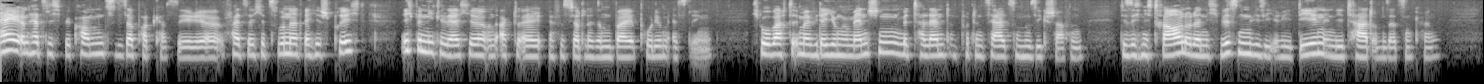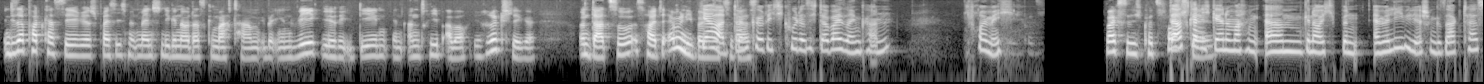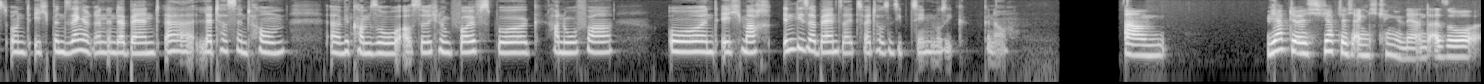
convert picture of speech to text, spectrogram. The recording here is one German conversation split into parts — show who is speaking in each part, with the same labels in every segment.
Speaker 1: Hey und herzlich willkommen zu dieser Podcast-Serie. Falls ihr euch jetzt wundert, wer hier spricht, ich bin Nike Lerche und aktuell FSJlerin bei Podium Esslingen. Ich beobachte immer wieder junge Menschen mit Talent und Potenzial zum Musikschaffen, die sich nicht trauen oder nicht wissen, wie sie ihre Ideen in die Tat umsetzen können. In dieser Podcast-Serie spreche ich mit Menschen, die genau das gemacht haben, über ihren Weg, ihre Ideen, ihren Antrieb, aber auch ihre Rückschläge. Und dazu ist heute Emily bei
Speaker 2: ja,
Speaker 1: mir zu Gast.
Speaker 2: Ja, danke, richtig cool, dass ich dabei sein kann. Ich freue mich.
Speaker 1: Magst du dich kurz vorstellen?
Speaker 2: Das kann ich gerne machen. Ähm, genau, ich bin Emily, wie du ja schon gesagt hast, und ich bin Sängerin in der Band äh, Letter Sent Home. Äh, wir kommen so aus der Richtung Wolfsburg, Hannover und ich mache in dieser Band seit 2017 Musik, genau.
Speaker 1: Ähm, wie habt ihr euch, wie habt ihr euch eigentlich kennengelernt? Also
